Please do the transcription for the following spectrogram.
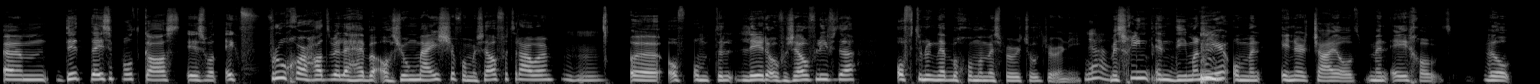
ehm, dit, deze podcast is wat ik vroeger had willen hebben als jong meisje voor mijn zelfvertrouwen. Mhm. eh, of om te leren over zelfliefde. Of toen ik net begon met mijn spiritual journey. Ja. Misschien in die manier om mijn inner child, mijn ego, wil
